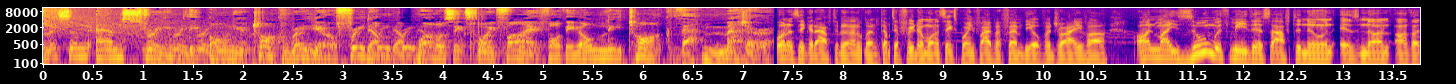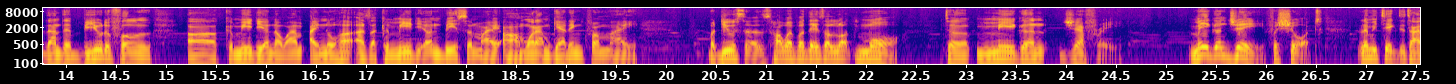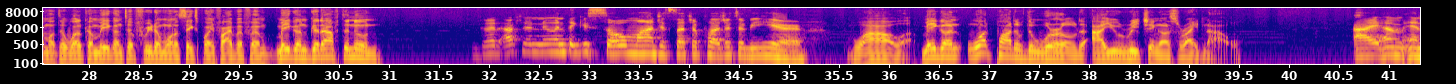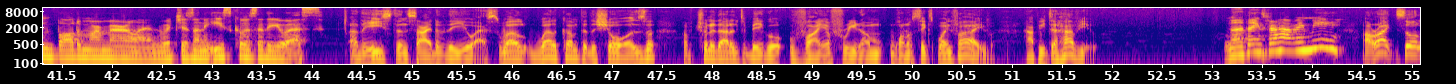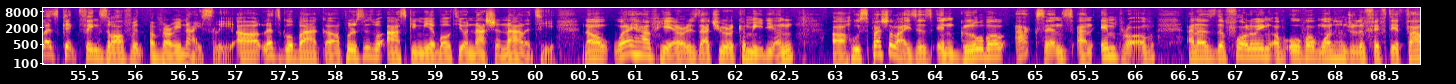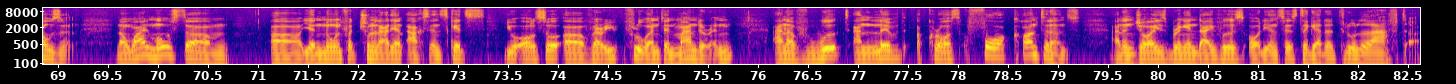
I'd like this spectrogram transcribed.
Listen and stream the only Talk Radio Freedom 106.5 for the only talk that matter. I want to say good afternoon and welcome to Freedom 106.5 FM, the Overdrive. Uh, on my Zoom with me this afternoon is none other than the beautiful uh, comedian. Now, I'm, i know her as a comedian based on my um, what I'm getting from my producers. However, there's a lot more to Megan Jeffrey. Megan J for short. Let me take the time out to welcome Megan to Freedom 106.5 FM. Megan, good afternoon. Good afternoon. Thank you so much. It's such a pleasure to be here. Wow. Megan, what part of the world are you reaching us right now? I am in Baltimore, Maryland, which is on the east coast of the U.S. At the eastern side of the U.S. Well, welcome to the shores of Trinidad and Tobago via Freedom 106.5. Happy to have you. Thanks for having me. All right, so let's kick things off with, uh, very nicely. Uh, let's go back. Uh, persons were asking me about your nationality. Now, what I have here is that you're a comedian uh, who specializes in global accents and improv and has the following of over 150,000. Now, while most um, uh, you're known for Trinidadian accent skits, you also are very fluent in Mandarin and have worked and lived across four continents and enjoys bringing diverse audiences together through laughter.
